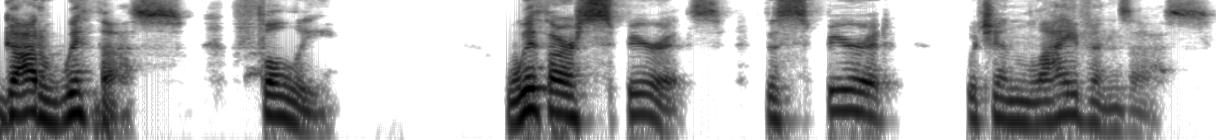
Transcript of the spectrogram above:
God with us fully, with our spirits, the spirit which enlivens us.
